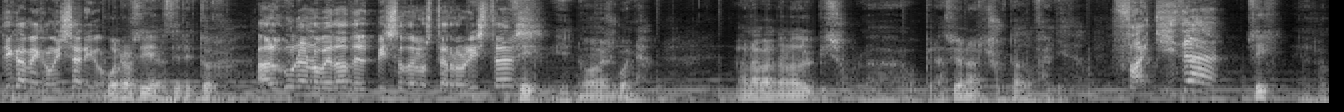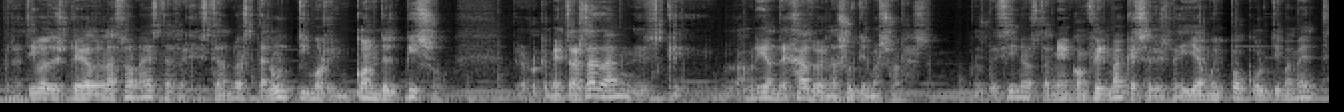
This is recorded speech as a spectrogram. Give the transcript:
Dígame, comisario. Buenos días, director. ¿Alguna novedad del piso de los terroristas? Sí, y no es buena. Han abandonado el piso. Operación ha resultado fallida. ¿Fallida? Sí, el operativo desplegado en la zona está registrando hasta el último rincón del piso. Pero lo que me trasladan es que lo habrían dejado en las últimas horas. Los vecinos también confirman que se les veía muy poco últimamente.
